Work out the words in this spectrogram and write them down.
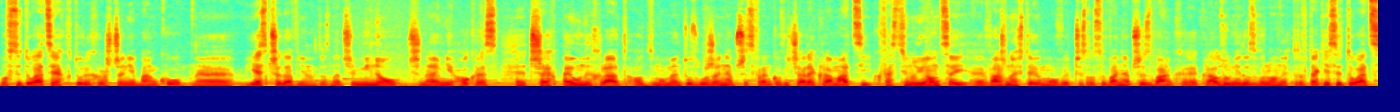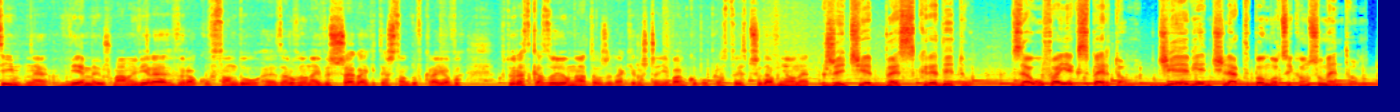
Bo w sytuacjach, w których roszczenie banku e, jest przedawnione, to znaczy minął przynajmniej okres e, trzech pełnych lat od momentu złożenia przez Frankowicza reklamacji kwestionującej ważność tej umowy, czy stosowania przez bank klauzul niedozwolonych, to w takiej sytuacji wiemy, już mamy wiele wyroków sądu zarówno najwyższego, jak i też sądów krajowych, które wskazują na to, że takie roszczenie banku po prostu jest przedawnione. Życie bez kredytu. Zaufaj ekspertom. 9 lat pomocy konsumentom.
